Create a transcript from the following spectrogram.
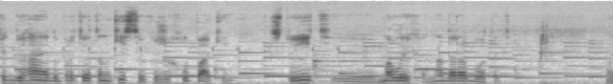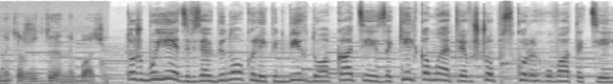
Підбігаю до протитанкістів, кажу, хлопаки, стоїть е, малиха, треба працювати. Вони кажуть, де, не бачу. Тож боєць взяв бінокль і підбіг до акації за кілька метрів, щоб скоригувати ціль.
